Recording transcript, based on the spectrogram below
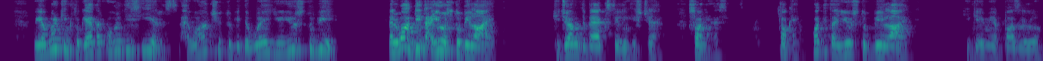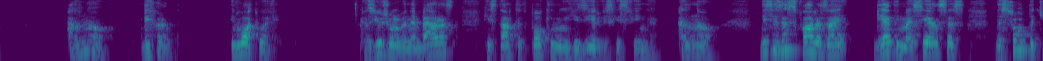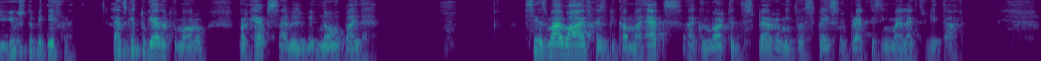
We are working together all these years. I want you to be the way you used to be. And what did I used to be like? He jumped back, still in his chair. Sorry, I said. Okay, what did I used to be like? He gave me a puzzled look. I don't know. Different. In what way? As usual, when embarrassed, he started poking in his ear with his finger. I don't know. This is as far as I get in my seances, the thought that you used to be different. Let's get together tomorrow. Perhaps I will know by then. Since my wife has become my ex, I converted the spare room into a space for practicing my electric guitar.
